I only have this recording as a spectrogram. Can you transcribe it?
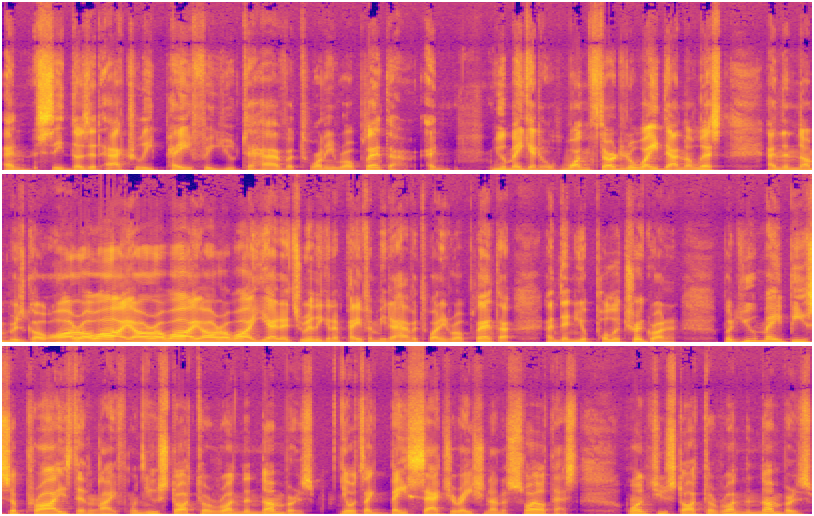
and see does it actually pay for you to have a 20 row planter and you may get one third of the way down the list and the numbers go ROI, ROI, ROI. Yeah, it's really going to pay for me to have a 20 row planter. And then you pull a trigger on it. But you may be surprised in life when you start to run the numbers. You know, it's like base saturation on a soil test. Once you start to run the numbers,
